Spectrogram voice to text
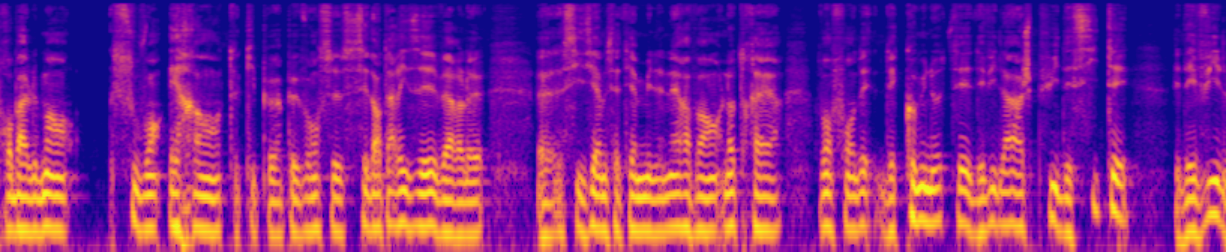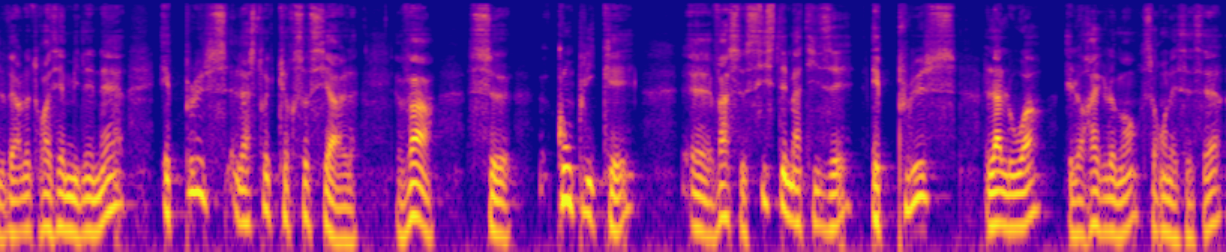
probablement souvent errantes, qui peu à peu vont se sédentariser vers le euh, sixième, septième millénaire avant notre ère, vont fonder des communautés, des villages, puis des cités et des villes vers le troisième millénaire, et plus la structure sociale va se compliquer, euh, va se systématiser, et plus la loi et le règlement seront nécessaires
